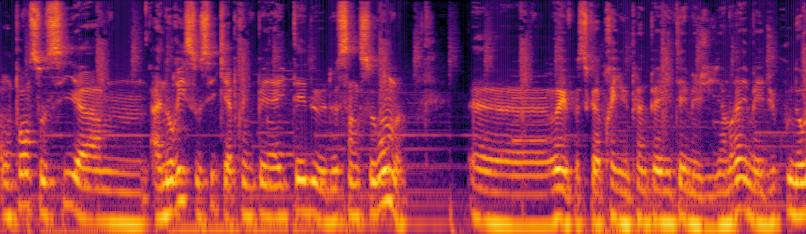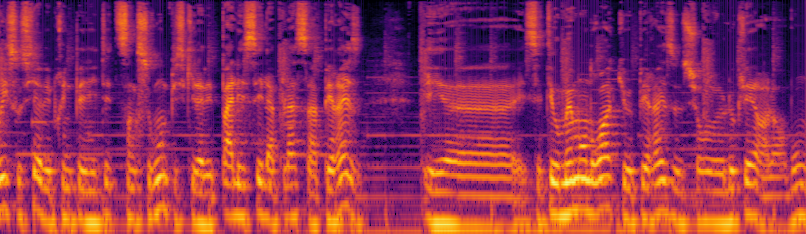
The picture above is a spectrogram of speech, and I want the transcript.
on pense aussi à, Norris aussi qui a pris une pénalité de, de 5 secondes. Euh, oui, parce qu'après il y a eu plein de pénalités, mais j'y viendrai. Mais du coup, Norris aussi avait pris une pénalité de 5 secondes puisqu'il n'avait pas laissé la place à Perez. Euh, et, c'était au même endroit que Perez sur Leclerc. Alors bon,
